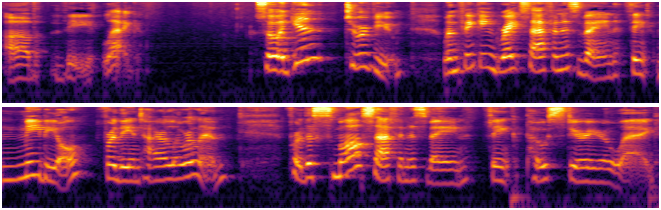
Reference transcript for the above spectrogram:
of the leg. So again, to review, when thinking great saphenous vein, think medial for the entire lower limb. For the small saphenous vein, think posterior leg.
